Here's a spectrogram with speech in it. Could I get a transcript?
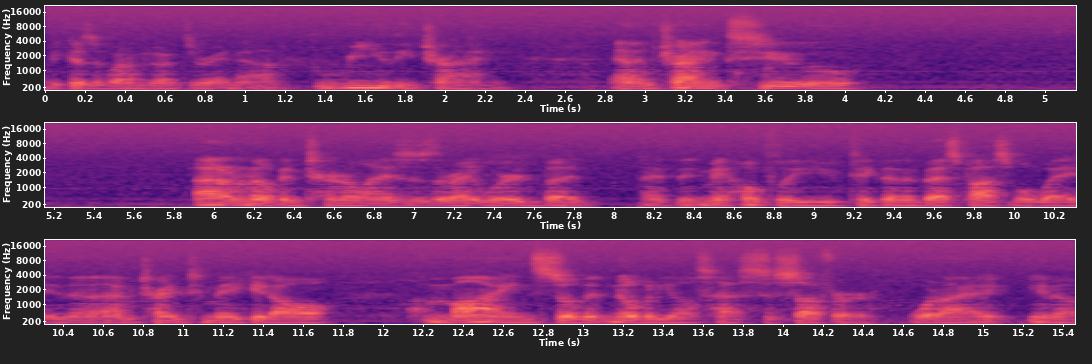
because of what I'm going through right now. I'm really trying, and I'm trying to. I don't know if internalize is the right word, but I think hopefully you take that in the best possible way. That I'm trying to make it all mine so that nobody else has to suffer what I, you know,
